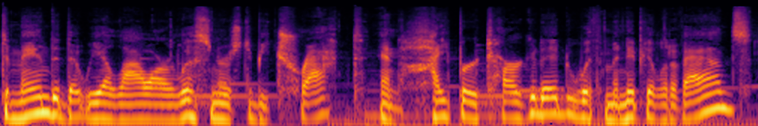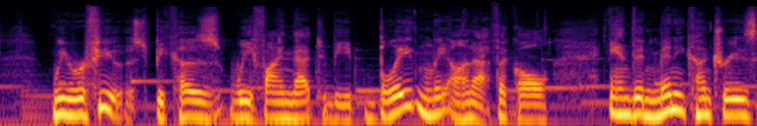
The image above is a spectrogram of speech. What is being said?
demanded that we allow our listeners to be tracked and hyper targeted with manipulative ads, we refused because we find that to be blatantly unethical and in many countries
